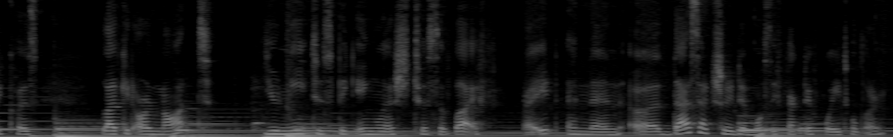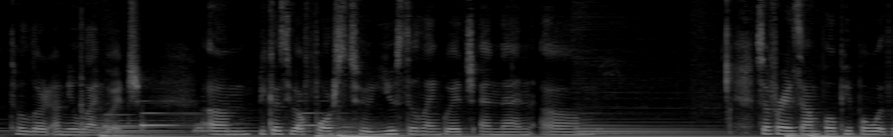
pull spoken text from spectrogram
because, like it or not, you need to speak English to survive, right? And then uh, that's actually the most effective way to learn to learn a new language, um, because you are forced to use the language and then. Um, so, for example, people would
